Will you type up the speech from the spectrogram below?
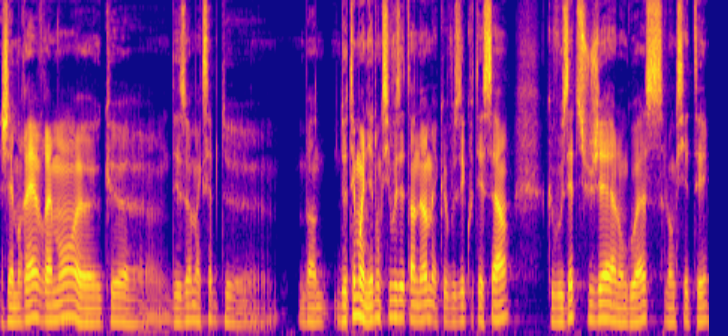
J'aimerais vraiment que des hommes acceptent de, ben, de témoigner. Donc si vous êtes un homme et que vous écoutez ça, que vous êtes sujet à l'angoisse, l'anxiété,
